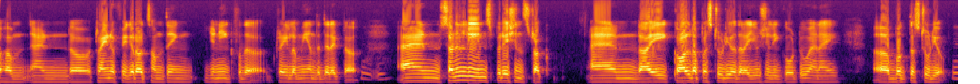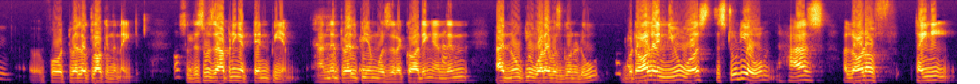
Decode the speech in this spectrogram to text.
um, and uh, trying to figure out something unique for the trailer, me and the director. And suddenly, inspiration struck, and I called up a studio that I usually go to, and I uh, booked the studio uh, for 12 o'clock in the night. So this was happening at 10 p.m. and then 12 p.m. was the recording, and then I had no clue what I was going to do. But all I knew was the studio has a lot of tiny,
